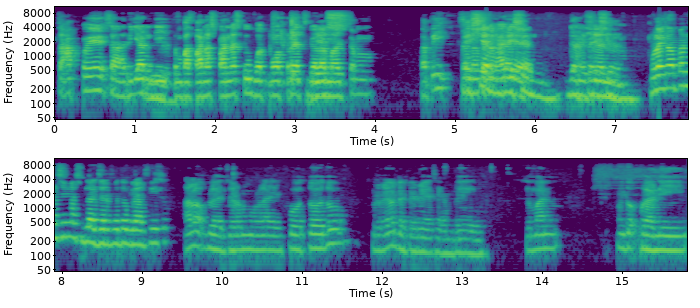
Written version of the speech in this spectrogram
capek seharian di Iya. tempat panas-panas tuh buat motret segala Yes. macem. Tapi passion aja. ya. passion Dah, Passion. passion mulai kapan sih mas belajar fotografi itu kalau belajar mulai foto tuh sebenarnya udah dari SMP cuman untuk berani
